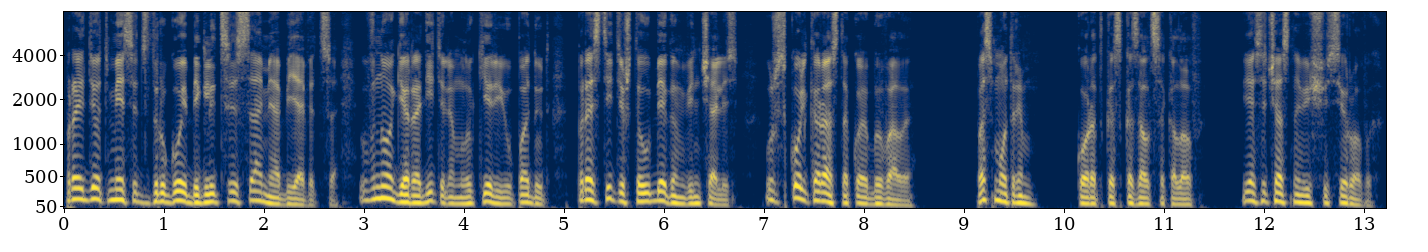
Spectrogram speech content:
Пройдет месяц-другой, беглецы сами объявятся. В ноги родителям Лукерии упадут. Простите, что убегом венчались. Уж сколько раз такое бывало. «Посмотрим», — коротко сказал Соколов. Я сейчас навещу Серовых».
